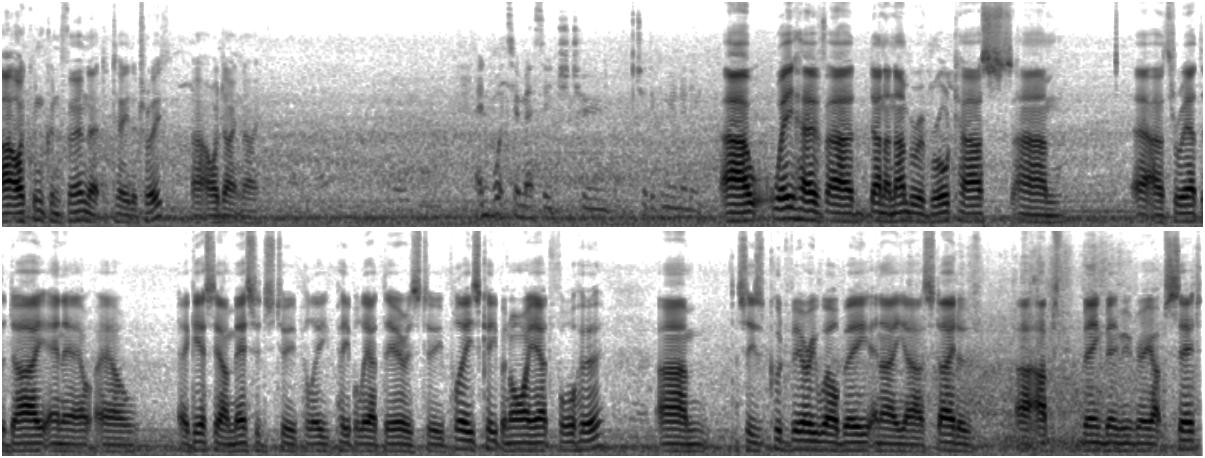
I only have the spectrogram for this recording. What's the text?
Uh, I couldn't confirm that to tell you the truth. Uh, I don't know. And what's your message to, to the community? Uh, we have uh, done a number of broadcasts um, uh, throughout the day and our, our, I guess our message to people out there is to please keep an eye out for her. Um, she could very well be in a uh, state of uh, up, being, being very upset.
